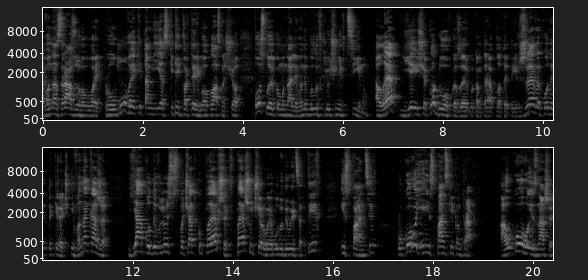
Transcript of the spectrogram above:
вона зразу говорить про умови, які там є. Скільки квартирі було класно, що послуги комунальні вони були включені в ціну. Але є ще кладовка, за яку там треба платити, і вже виходять такі речі. І вона каже: я подивлюсь спочатку перших, в першу чергу я буду дивитися тих іспанців, у кого є іспанський контракт. А у кого із наших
